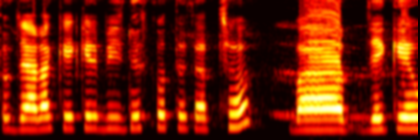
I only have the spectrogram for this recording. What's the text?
তো যারা কেকের বিজনেস করতে চাচ্ছ বা যে কেউ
